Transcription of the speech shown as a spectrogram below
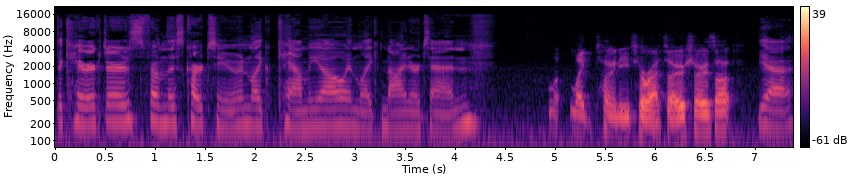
the characters from this cartoon like cameo in like nine or ten. L- like Tony Toretto shows up. Yeah.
